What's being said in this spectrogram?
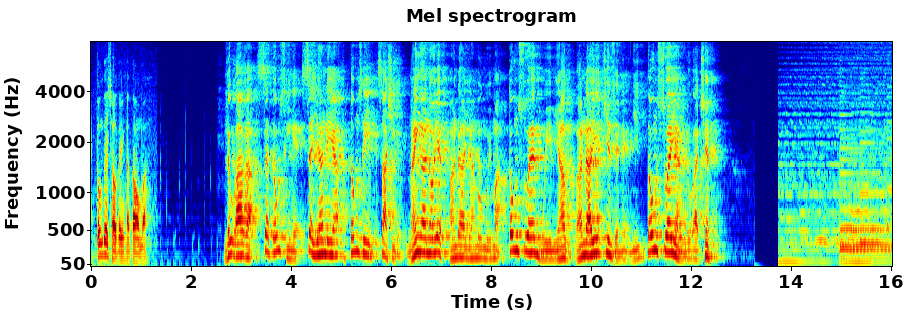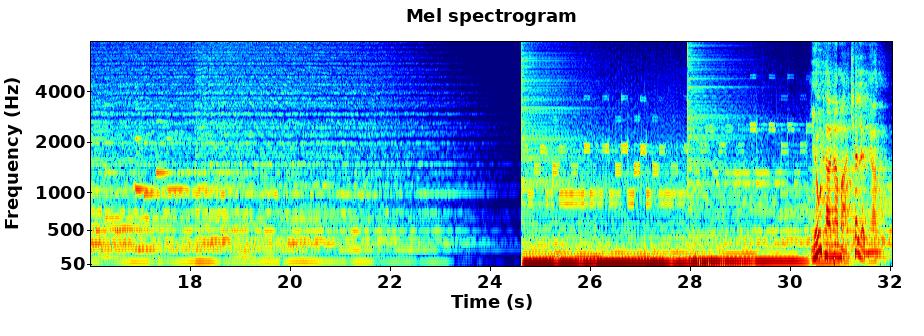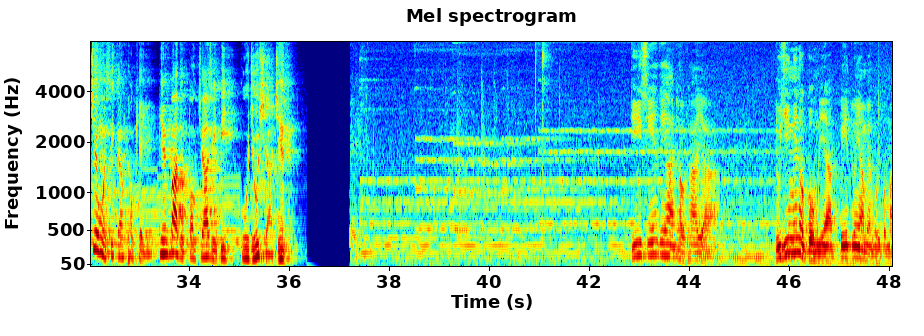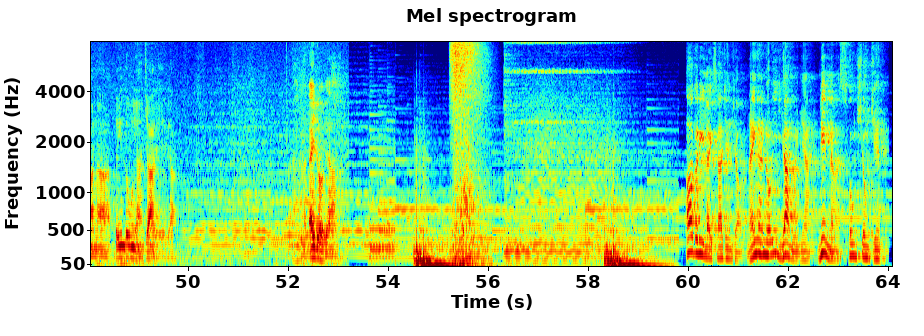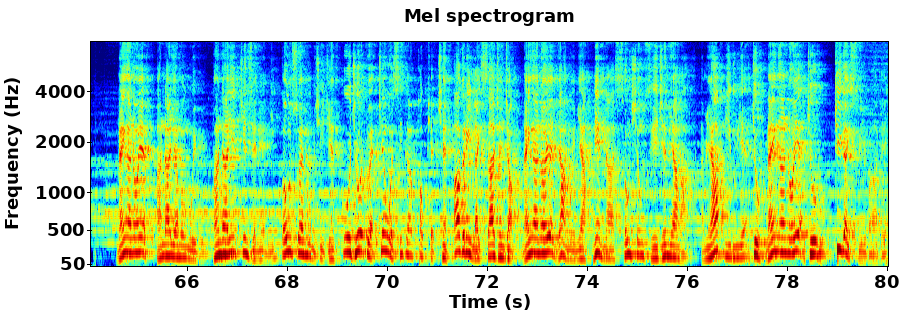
36သိန်း2000ပါလှုပ်အားက73စီနဲ့စက်ရန်တရားအသုံးစိတ်အစရှိတဲ့နိုင်ငံတော်ရဲ့ဗန္ဒာရန်ပုံငွေမှတုံးဆွဲငွေများကိုဗန္ဒာရေးကျင့်စဉ်နဲ့အညီတုံးဆွဲရန်လိုအပ်ခြင်း ယုံဌာနမှအချက်လက်များကိုကျင့်ဝတ်စည်းကမ်းဖောက်ဖျက်၍ပြင်ပသို့ပေါက်ကြားစေပြီးကိုကြိုးရှာခြင်းဒီစီးရင်တရားအထောက်ထားအရလူကြီးမင်းတို့ကုမ္ပဏီကပေးသွင်းရမယ့်ငွေပမာဏ3300ကျတယ်ဗျအဲ့တော့ဗျာ အာဂရိလိုက်စားခြင်းကြောင့်နိုင်ငံတော်၏ရငွေများနစ်နာဆုံးရှုံးခြင်းနိုင်ငံတော်ရဲ့ဗန္ဒာရန်ပုံငွေကိုဗန္ဒာရေးကျင့်စဉ်နဲ့အညီသုံးစွဲမှုမရှိခြင်းကိုကြိုးအတွက်ကျင့်ဝတ်စည်းကမ်းဖောက်ဖျက်ခြင်းအာဂရိလိုက်စားခြင်းကြောင့်နိုင်ငံတော်ရဲ့ရငွေများနစ်နာဆုံးရှုံးစေခြင်းများဟာအများပြည်သူရဲ့အကျိုးနိုင်ငံတော်ရဲ့အကျိုးကိုထိခိုက်စေပါတယ်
